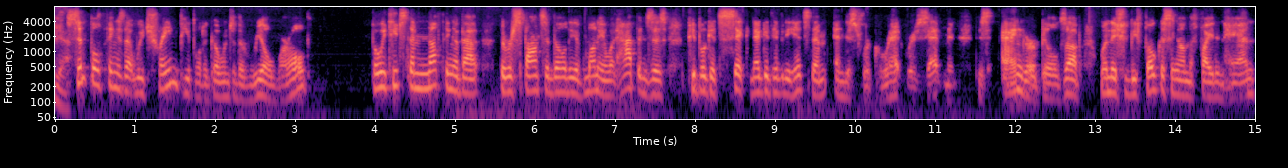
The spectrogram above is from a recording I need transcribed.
Yeah. Simple things that we train people to go into the real world, but we teach them nothing about the responsibility of money. And what happens is people get sick, negativity hits them, and this regret, resentment, this anger builds up when they should be focusing on the fight in hand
